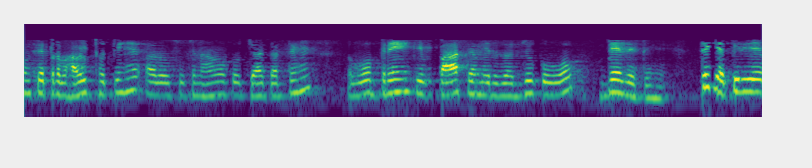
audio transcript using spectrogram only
उनसे प्रभावित होते हैं और सूचनाओं को क्या करते हैं, वो ब्रेन के पास या मेरे रज्जु को वो दे देते हैं। ठीक है, फिर ये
